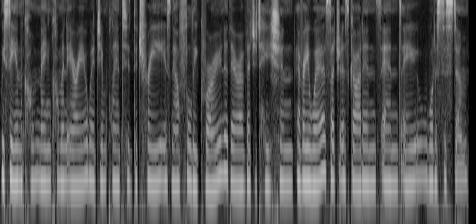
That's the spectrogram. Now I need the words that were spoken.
We see in the com- main common area where Jim planted the tree is now fully grown. There are vegetation everywhere, such as gardens and a water system.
